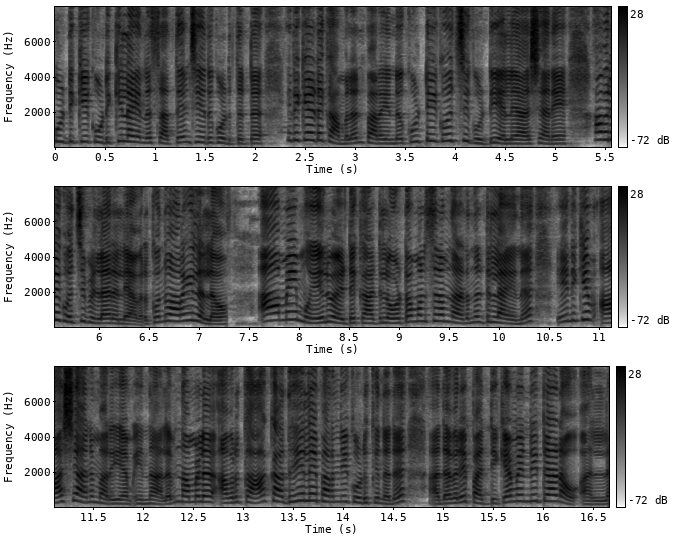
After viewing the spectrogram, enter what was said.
കുട്ടിക്ക് കുടിക്കില്ല എന്ന് സത്യം ചെയ്ത് കൊടുത്തിട്ട് ഇത് കേട്ട് കമലൻ പറയുന്നു കുട്ടി കൊച്ചു കുട്ടിയല്ലേ ആശാനെ? അവർ കൊച്ചു പിള്ളേരല്ലേ? അവർക്കൊന്നും അറിയില്ലല്ലോ. ആമയും മുയലുമായിട്ട് കാട്ടിൽ ഓട്ടോ മത്സരം നടന്നിട്ടില്ല എന്ന് എനിക്കും ആശാനും അറിയാം. എന്നാലും നമ്മൾ അവർക്ക് ആ കഥയല്ലേ പറഞ്ഞു കൊടുക്കുന്നത്? അതവരെ പറ്റിക്കാൻ വേണ്ടിയിട്ടാണോ? അല്ല.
